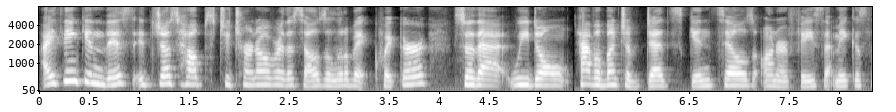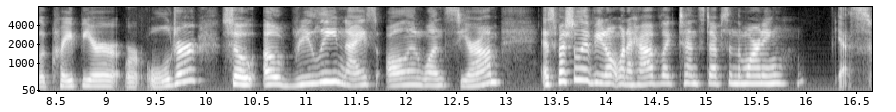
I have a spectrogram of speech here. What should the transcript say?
I think in this, it just helps to turn over the cells a little bit quicker so that we don't have a bunch of dead skin cells on our face that make us look crepier or older. So a really nice all-in-one serum, especially if you don't want to have like 10 steps in the morning. Yes,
